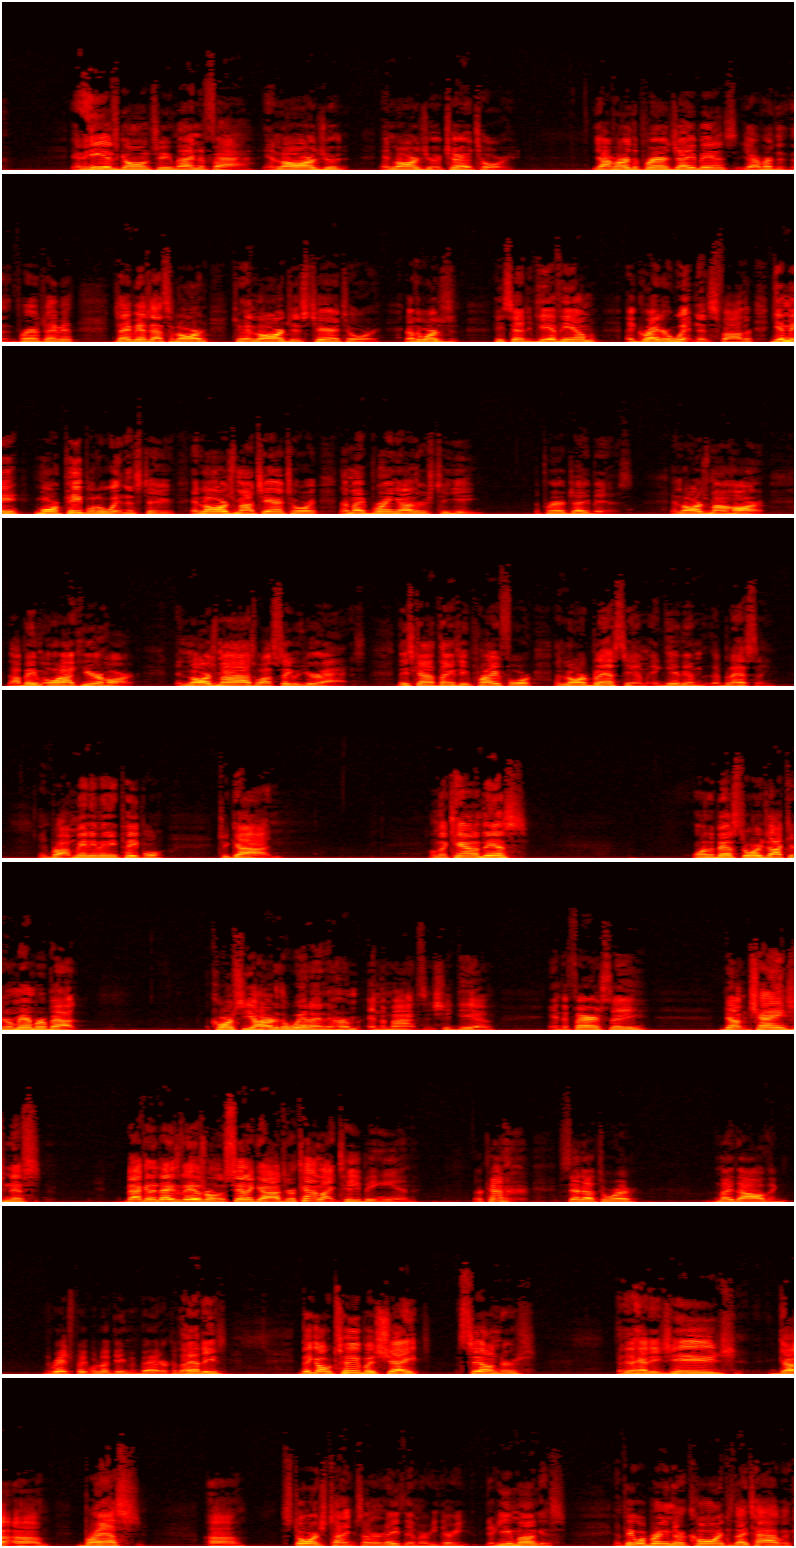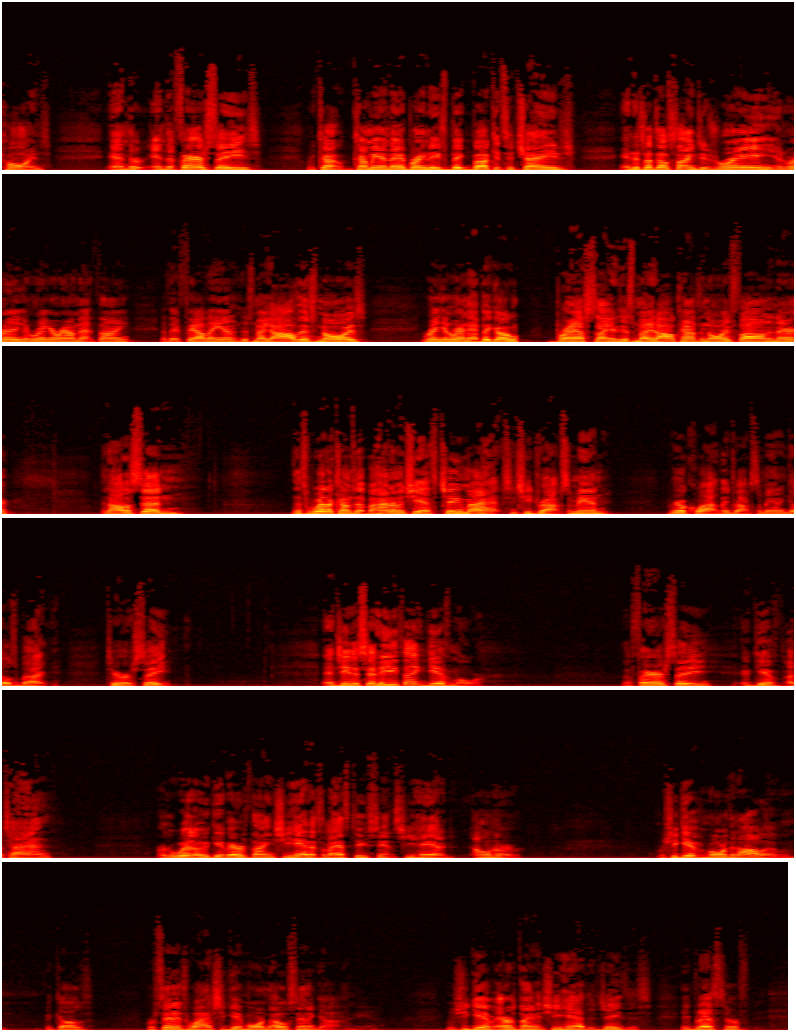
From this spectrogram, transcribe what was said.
And he is going to magnify, enlarge your, enlarge your territory. Y'all have heard the prayer of Jabez? Y'all have heard the, the prayer of Jabez? Jabez asked the Lord to enlarge his territory. In other words, he said, give him a greater witness, Father. Give me more people to witness to. Enlarge my territory that may bring others to you. The prayer of Jabez. Enlarge my heart I'll be more like your heart. Enlarge my eyes while I see with your eyes. These kind of things he prayed for, and Lord bless him and give him the blessing. And brought many, many people to God. On the account of this, one of the best stories I can remember about, of course, you heard of the widow and, her, and the mites that she gave. And the Pharisee dumped change in this. Back in the days of Israel, the synagogues are kind of like TBN. They're kind of set up to where made all the, the rich people look even better because they had these big old tuba shaped cylinders and they had these huge uh, brass uh, storage tanks underneath them. They're, they're, they're humongous. And people would bring their coins because they tied with coins. And the, and the Pharisees would come, come in, they'd bring these big buckets of change. And just let those things just ring and ring and ring around that thing as they fell in and just make all this noise ringing around that big old brass thing. It just made all kinds of noise falling in there. And all of a sudden, this widow comes up behind him and she has two mats and she drops them in real quietly, drops them in and goes back to her seat. And Jesus said, Who do you think give more? The Pharisee who give a tithe, or the widow who give everything she had, that's the last two cents she had on her? Well, she gave more than all of them because percentage wise, she gave more than the whole synagogue. But she gave everything that she had to Jesus. He blessed her.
